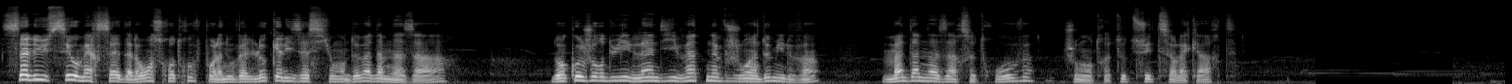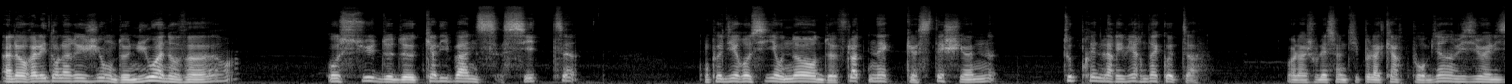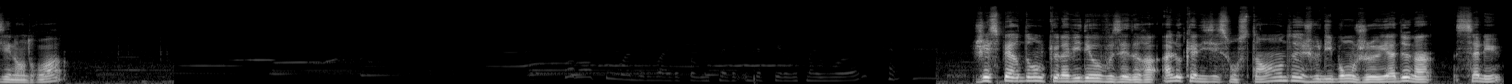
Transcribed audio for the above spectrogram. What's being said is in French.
Salut, c'est Omerced. Alors on se retrouve pour la nouvelle localisation de Madame Nazar. Donc aujourd'hui, lundi 29 juin 2020, Madame Nazar se trouve, je vous montre tout de suite sur la carte. Alors elle est dans la région de New Hanover, au sud de Caliban's Site, on peut dire aussi au nord de Flatneck Station, tout près de la rivière Dakota. Voilà, je vous laisse un petit peu la carte pour bien visualiser l'endroit. J'espère donc que la vidéo vous aidera à localiser son stand. Je vous dis bon jeu et à demain. Salut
